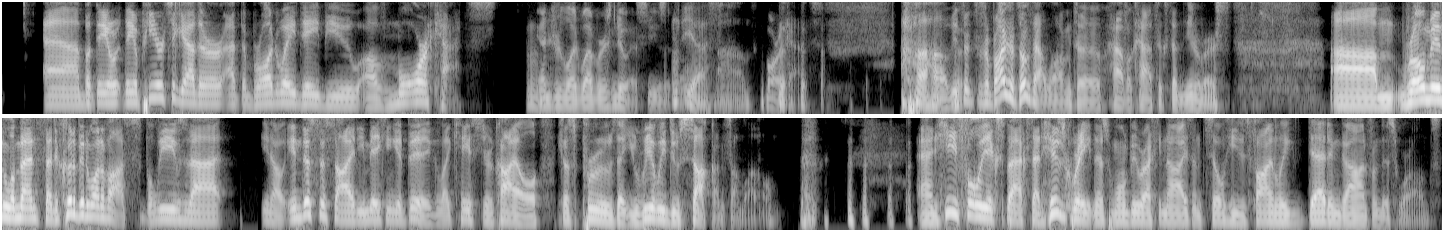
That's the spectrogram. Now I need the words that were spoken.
uh, but they they appear together at the Broadway debut of More Cats, Hmm. Andrew Lloyd Webber's newest musical. Yes. um, More Cats. Uh, it's a surprise it took that long to have a Cats extended universe. Um, Roman laments that it could have been one of us. Believes that you know, in this society, making it big, like Casey or Kyle, just proves that you really do suck on some level. and he fully expects that his greatness won't be recognized until he's finally dead and gone from this world.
